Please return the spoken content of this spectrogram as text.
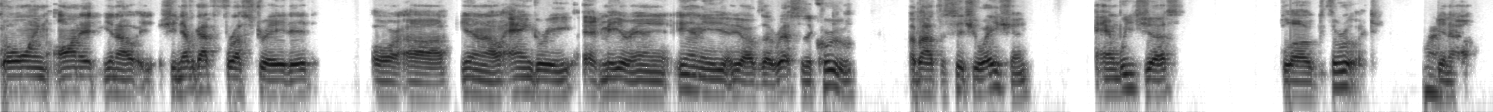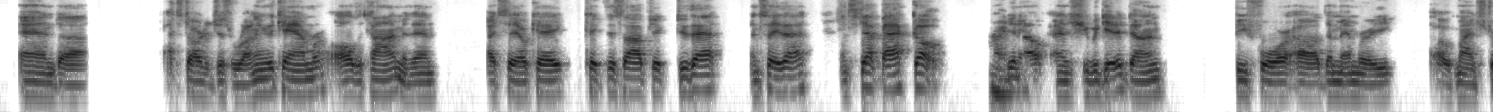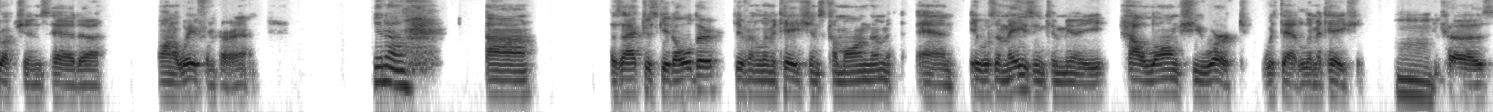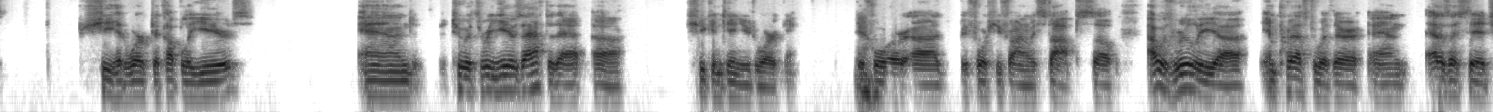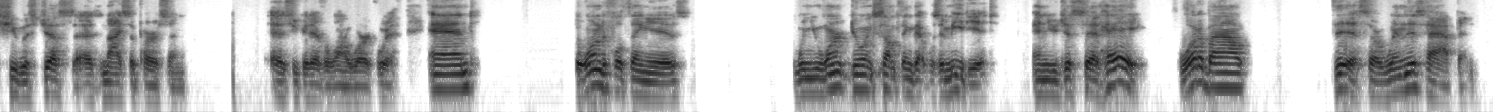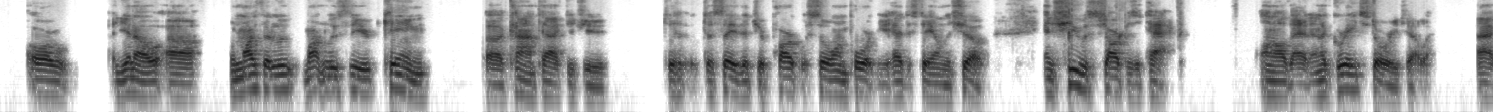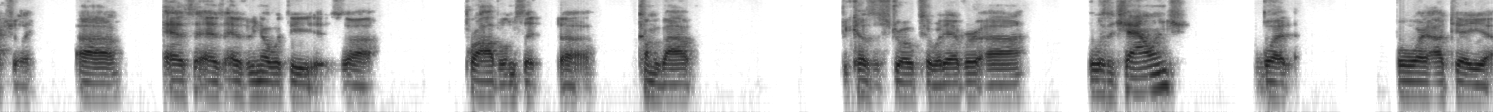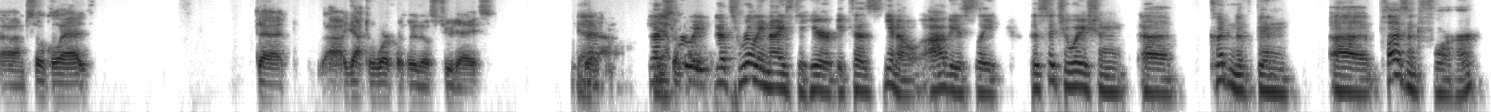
going on it. You know, she never got frustrated or, uh, you know, angry at me or any, any of the rest of the crew about the situation. And we just plugged through it, Right. you know. And uh, I started just running the camera all the time. And then I'd say, okay, take this object, do that, and say that, and step back, go Right. you know, and she would get it done before uh, the memory of my instructions had uh, gone away from her. And, you know, uh, as actors get older, different limitations come on them. And it was amazing to me how long she worked with that limitation Mm. because she had worked a couple of years. And two or three years after that, uh, she continued working Yeah. before uh, before she finally stopped. So I was really uh, impressed with her, and as I said, she was just as nice a person as you could ever want to work with. And the wonderful thing is, when you weren't doing something that was immediate, and you just said, "Hey, what about this?" or "When this happened," or you know, uh, when Martha Lu- Martin Luther King uh, contacted you to, to say that your part was so important you had to stay on the show. And she was sharp as a tack on all that and a great storyteller, actually. Uh, as as as we know with these uh, problems that uh, come about because of strokes or whatever, uh, it was a challenge, but boy, I'll tell you, I'm so glad that I got to work with her those two days. Yeah. That's Yeah. really that's really nice to hear because you know obviously the situation uh, couldn't have been uh, pleasant for her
